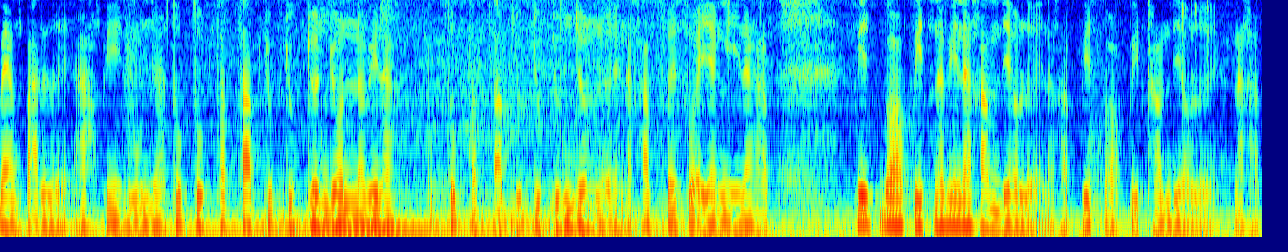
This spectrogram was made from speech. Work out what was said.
แบ่งปันเลย อะพี่ดูเนื้อตุบตุบตับตับยุบยุบยนยนนะพี่นะตุบตุบตับตับยุบยุบยนยนเลยนะครับ สวยๆอย่างนี้นะครับ ปิดบอกปิดนะพี่นะคำเดียวเลยนะครับ ปิดบอกปิดคำเดียวเลยนะครับ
